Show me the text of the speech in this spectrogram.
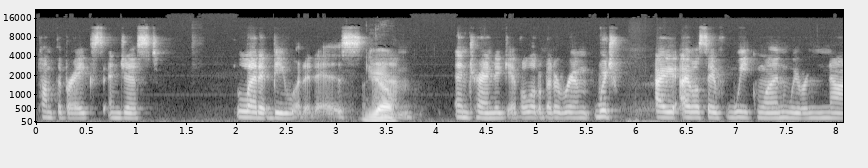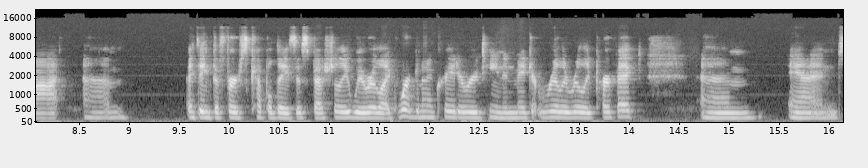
pump the brakes and just let it be what it is. Yeah. Um, and trying to give a little bit of room which I, I will say week one we were not um, I think the first couple days, especially, we were like, we're going to create a routine and make it really, really perfect. Um, and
